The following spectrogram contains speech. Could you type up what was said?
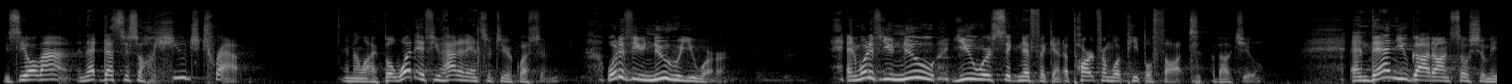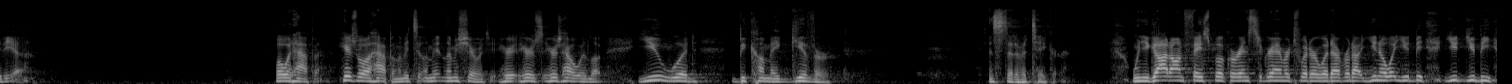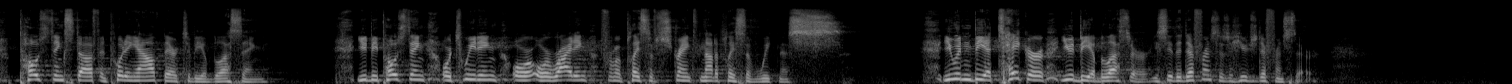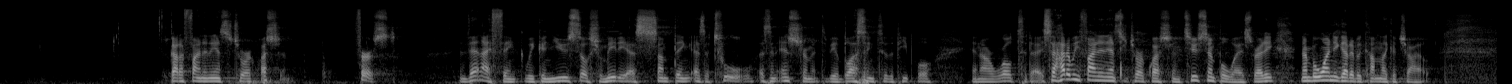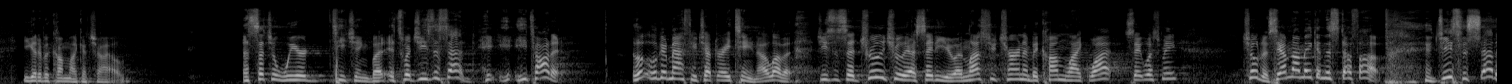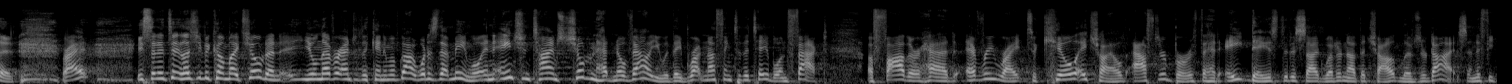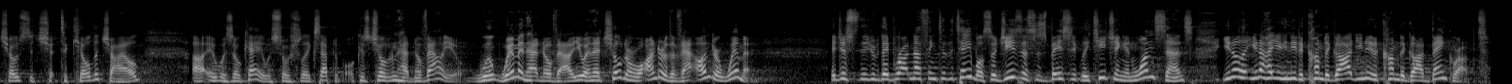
You see all that? And that, that's just a huge trap in a life. But what if you had an answer to your question? What if you knew who you were? And what if you knew you were significant apart from what people thought about you? And then you got on social media what would happen? Here's what would happen. Let me, t- let me, let me share with you. Here, here's, here's how it would look. You would become a giver instead of a taker. When you got on Facebook or Instagram or Twitter or whatever, you know what you'd be? You'd, you'd be posting stuff and putting out there to be a blessing. You'd be posting or tweeting or, or writing from a place of strength, not a place of weakness. You wouldn't be a taker, you'd be a blesser. You see the difference? There's a huge difference there. Got to find an answer to our question first. And then I think we can use social media as something, as a tool, as an instrument to be a blessing to the people in our world today. So, how do we find an answer to our question? Two simple ways. Ready? Number one, you got to become like a child. You got to become like a child. That's such a weird teaching, but it's what Jesus said. He, he, he taught it. Look, look at Matthew chapter 18. I love it. Jesus said, Truly, truly, I say to you, unless you turn and become like what? Say it with me children. See, I'm not making this stuff up. Jesus said it, right? He said, unless you become my children, you'll never enter the kingdom of God. What does that mean? Well, in ancient times, children had no value. They brought nothing to the table. In fact, a father had every right to kill a child after birth. They had eight days to decide whether or not the child lives or dies. And if he chose to, ch- to kill the child, uh, it was okay. It was socially acceptable because children had no value. W- women had no value, and then children were under, the va- under women. It just, they brought nothing to the table. So Jesus is basically teaching, in one sense, you know, you know how you need to come to God? You need to come to God bankrupt.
